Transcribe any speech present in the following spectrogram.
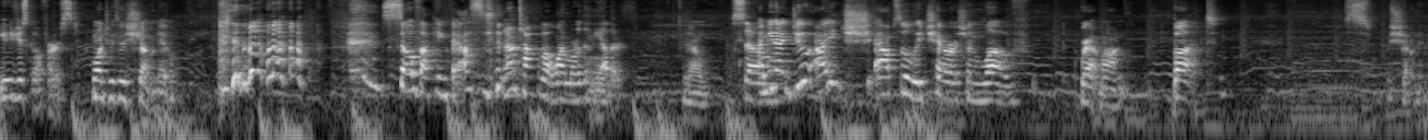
You just go first. One, two, three, Shownu. so fucking fast. I don't talk about one more than the other. No. So I mean, I do, I ch- absolutely cherish and love Rap Mon, but s- Shownu.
